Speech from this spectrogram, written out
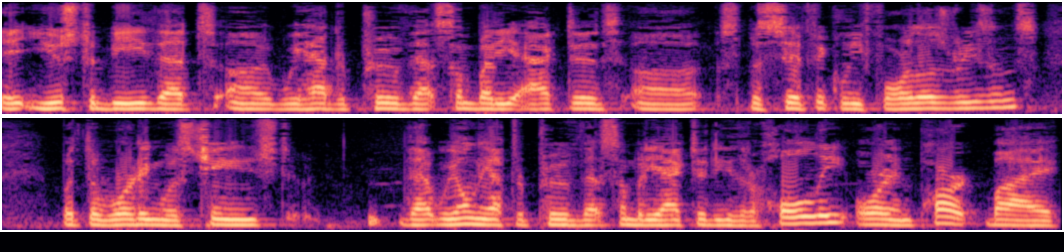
It used to be that uh, we had to prove that somebody acted uh, specifically for those reasons, but the wording was changed that we only have to prove that somebody acted either wholly or in part by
